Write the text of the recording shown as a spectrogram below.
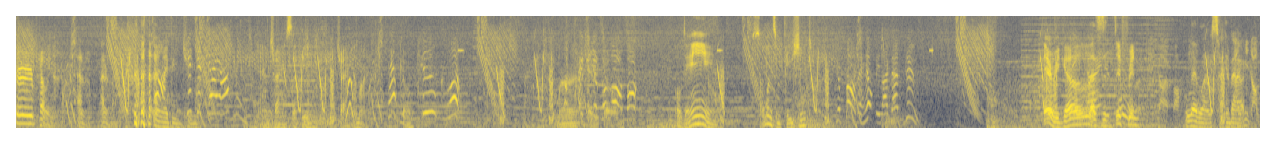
Or probably not. I don't know. I don't know. I might be dreaming. this guy off me. Yeah, I'm trying, Slippy. I'm trying. Come on. That Go. too close. Come on. There we go. Oh, dang. Someone's impatient. Your father helped me like that too. There we go. That's a different level I was talking about. think I'll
